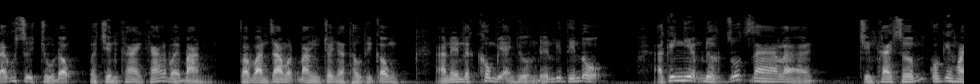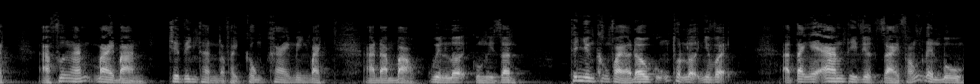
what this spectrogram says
đã có sự chủ động và triển khai khá là bài bản và bàn giao mặt bằng cho nhà thầu thi công à, nên là không bị ảnh hưởng đến cái tiến độ. À, kinh nghiệm được rút ra là triển khai sớm có kế hoạch, à, phương án bài bản trên tinh thần là phải công khai minh bạch, à, đảm bảo quyền lợi của người dân. Thế nhưng không phải ở đâu cũng thuận lợi như vậy. À, tại Nghệ An thì việc giải phóng đền bù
